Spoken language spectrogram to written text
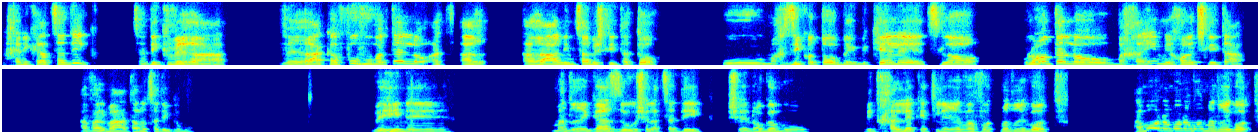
לכן נקרא צדיק. צדיק ורע, ורע כפוף ובטל לו, הרע נמצא בשליטתו. הוא מחזיק אותו בכלא אצלו, הוא לא נותן לו בחיים יכולת שליטה. אבל מה, אתה לא צדיק גמור. והנה, מדרגה זו של הצדיק, שאינו גמור, מתחלקת לרבבות מדרגות. המון המון המון מדרגות.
